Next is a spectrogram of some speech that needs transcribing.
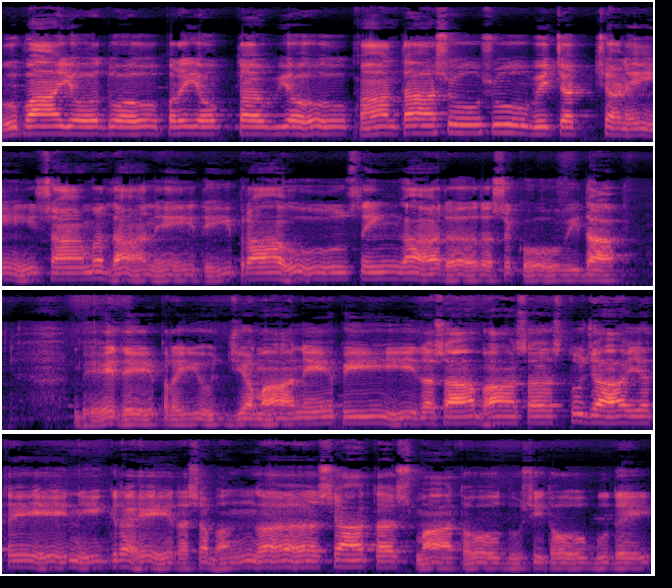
उपायो द्वौ प्रयोक्तव्यौ कान्ताशु सुविचक्षणे सामधानेति प्राहुः शृङ्गाररसकोविदा भेदे प्रयुज्यमानेऽपि रसाभासस्तु जायते, निग्रहे रसभङ्गः स्यात्तस्मातो दूषितो बुधे।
